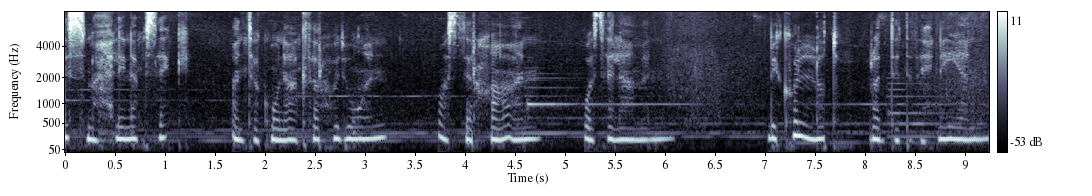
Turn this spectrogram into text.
اسمح لنفسك أن تكون أكثر هدوءا واسترخاء وسلاما. بكل لطف ردد ذهنيا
